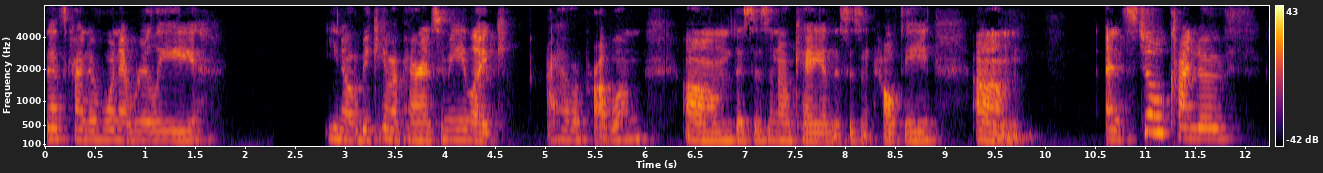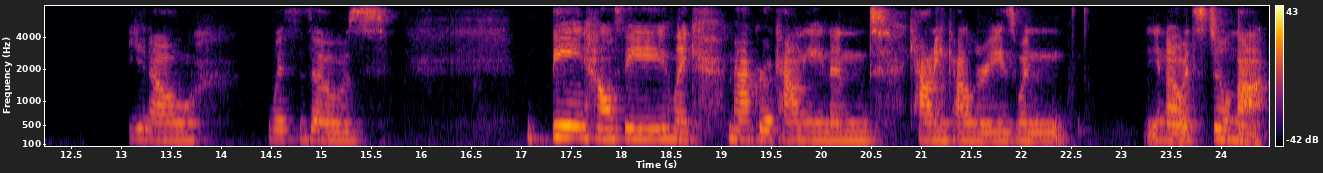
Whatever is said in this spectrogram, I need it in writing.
that's kind of when it really, you know, became apparent to me like, I have a problem. Um, this isn't okay and this isn't healthy. Um, and still kind of, you know, with those being healthy, like macro counting and counting calories when, you know, it's still not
